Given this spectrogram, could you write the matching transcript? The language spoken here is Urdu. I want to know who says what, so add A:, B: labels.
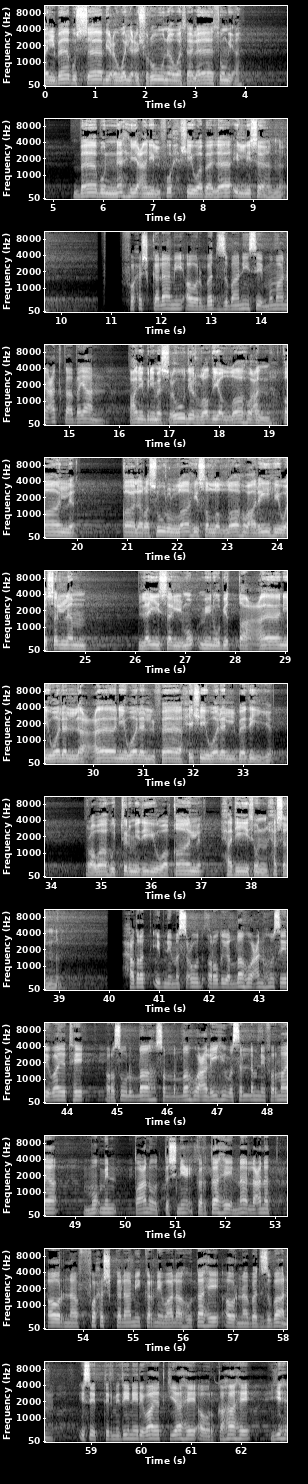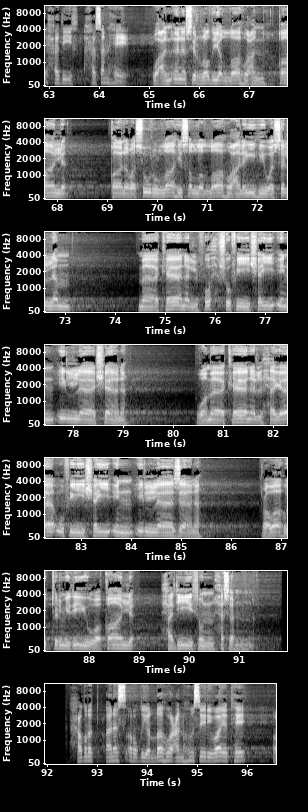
A: الباب السابع والعشرون وثلاثمئة باب النهي عن الفحش وبذاء اللسان.
B: فحش کلامی اور بد زبانی سے ممانعت کا بیان۔
A: عن ابن مسعود رضي الله عنه قال قال رسول الله صلى الله عليه وسلم ليس المؤمن بالطعان ولا اللعان ولا الفاحش ولا البذي. رواه الترمذي وقال حديث حسن.
B: حضرت ابن مسعود رضی اللہ عنہ سے روایت ہے، رسول اللہ صلی اللہ علیہ وسلم نے فرمایا مومن طعن و تشنیع کرتا ہے، نہ لعنت اور نہ فحش کلامی کرنے والا ہوتا ہے اور نہ بد زبان اسے ترمدی نے روایت کیا ہے اور کہا ہے، یہ حدیث حسن ہے۔
A: وعن أنس رضي الله عنه قال قال رسول الله صلى الله عليه وسلم، ما كان الفحش في شيء إلا شانه. وما كان الحياء في شيء إلا زانه رواه الترمذي وقال حديث حسن.
B: حضرت انس رضی اللہ عنہ سے روایت ہے،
